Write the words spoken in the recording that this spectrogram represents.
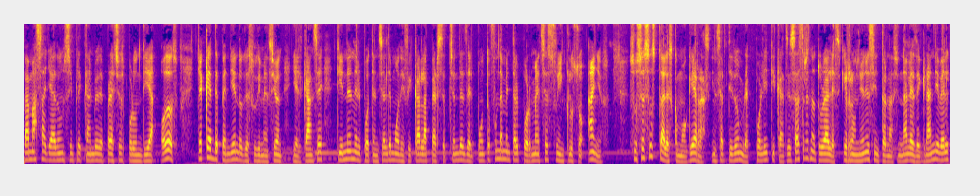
va más allá de un simple cambio de precios por un día o dos, ya que dependiendo de su dimensión y alcance, tienen el potencial de modificar la percepción desde el punto fundamental por meses o incluso años. Sucesos tales como guerras, incertidumbre, políticas, desastres naturales y reuniones internacionales de gran nivel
